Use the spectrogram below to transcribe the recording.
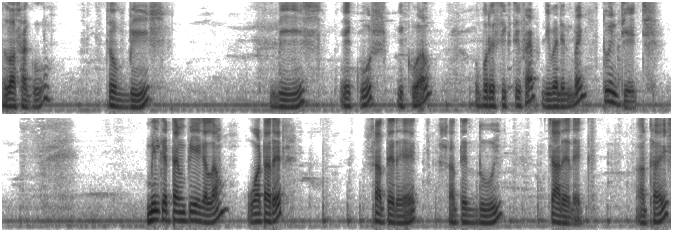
লসাগু, চব্বিশ, বিশ, একুশ ইকুয়াল উপরে sixty five divided by twenty eight মিল্কেরটা আমি পেয়ে গেলাম ওয়াটারের সাতের এক, সাতের দুই, চারের এক, আঠাইশ,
